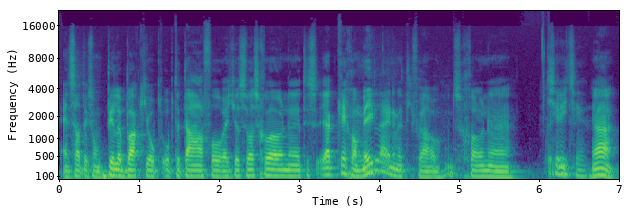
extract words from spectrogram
en zat ik zo'n pillenbakje op, op de tafel, weet je. Ze was gewoon, eh, het is, ja, ik kreeg gewoon medelijden met die vrouw. Het is gewoon, eh. Jeetje. Ja.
